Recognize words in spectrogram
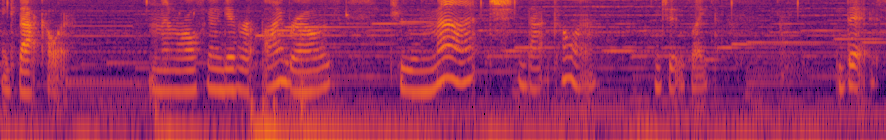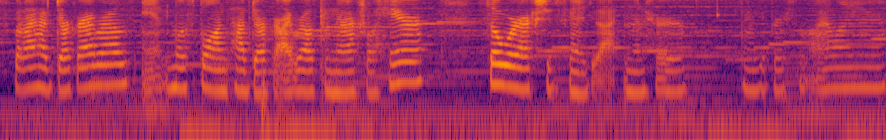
like that color. And then we're also gonna give her eyebrows to match that color, which is like this, but I have darker eyebrows and most blondes have darker eyebrows than their actual hair. So we're actually just gonna do that. And then her, I'm gonna give her some eyeliner.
